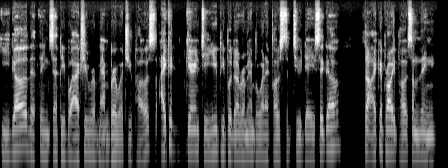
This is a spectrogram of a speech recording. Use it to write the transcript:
ego that thinks that people actually remember what you post. I could guarantee you people don't remember what I posted two days ago. So I could probably post something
